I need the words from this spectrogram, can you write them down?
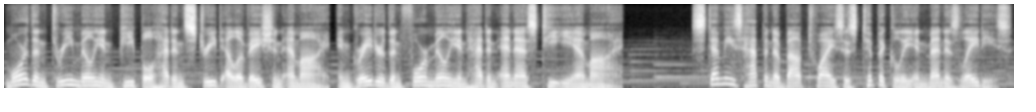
More than 3 million people had an street elevation MI, and greater than 4 million had an NSTEMI. STEMIs happen about twice as typically in men as ladies.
